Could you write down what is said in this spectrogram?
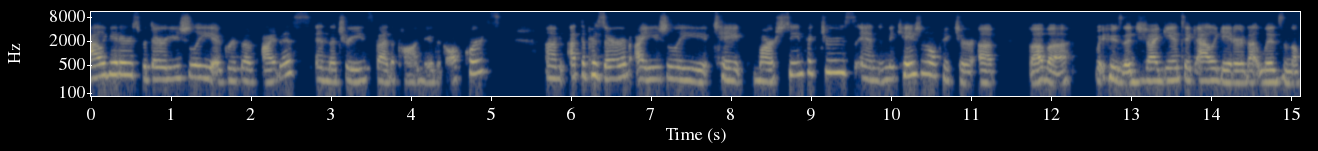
alligators, but they're usually a group of ibis in the trees by the pond near the golf course. Um, at the preserve, I usually take marsh scene pictures and an occasional picture of Bubba, who's a gigantic alligator that lives in the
